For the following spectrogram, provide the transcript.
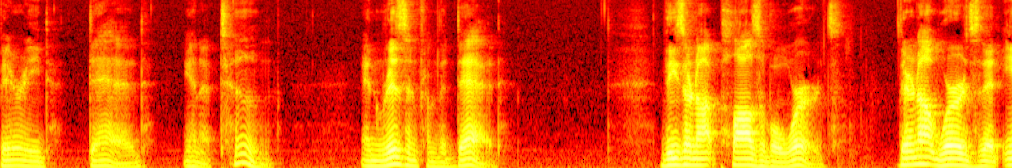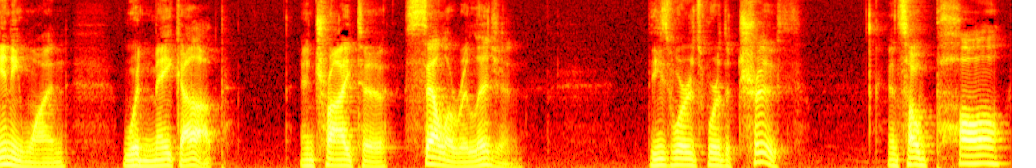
buried dead in a tomb, and risen from the dead. These are not plausible words. They're not words that anyone would make up and try to sell a religion. These words were the truth. And so Paul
